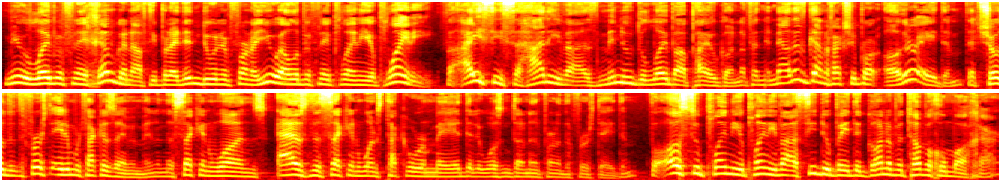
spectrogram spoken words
Miu le b'fnechem gonavti, but I didn't do it in front of you. Ela b'fnei pleni pleni. V'aisi sahadi v'az minu deloy ba'payu gonaf. And now this ganaf actually brought other edim that showed that the first edim were takazayimim, and the second ones, as the second ones taka were made, that it wasn't done in front of the first edim. V'osu pleni pleni v'asidu be the gonav v'tavachu machar.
